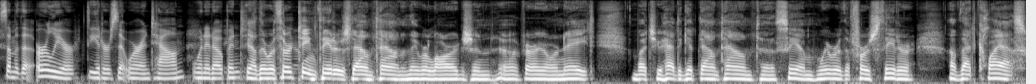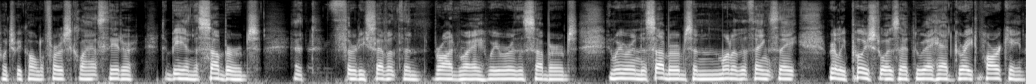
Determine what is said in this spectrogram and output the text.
some of the earlier theaters that were in town when it opened. Yeah, there were 13 theaters downtown, they were large and uh, very ornate, but you had to get downtown to see them. We were the first theater of that class, which we called a first class theater, to be in the suburbs at 37th and Broadway. We were the suburbs, and we were in the suburbs. And one of the things they really pushed was that they had great parking.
